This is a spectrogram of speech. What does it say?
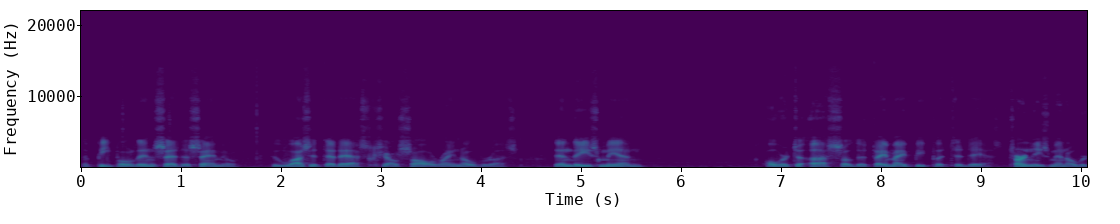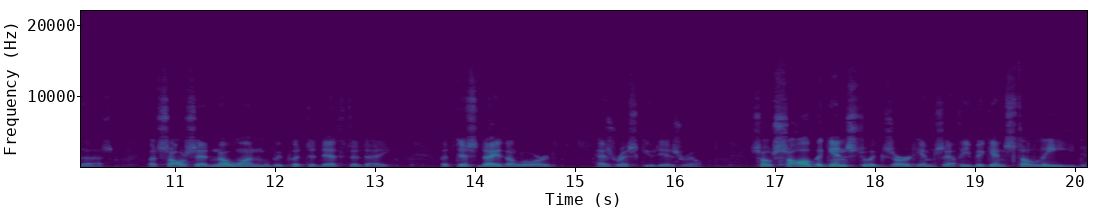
The people then said to Samuel, Who was it that asked, Shall Saul reign over us? Then these men over to us, so that they may be put to death. Turn these men over to us. But Saul said, No one will be put to death today, but this day the Lord has rescued Israel. So Saul begins to exert himself, he begins to lead.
